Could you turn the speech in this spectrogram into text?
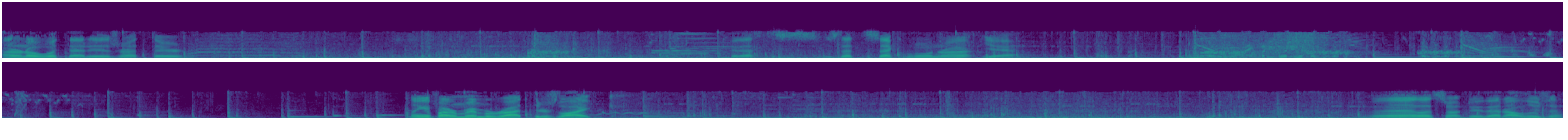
I don't know what that is right there. Okay, that's the, is that the second one, right? Yeah. I think if I remember right, there's like Eh, let's not do that. I'll lose a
